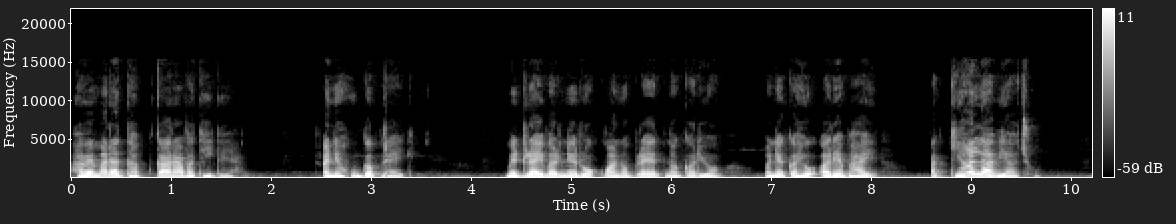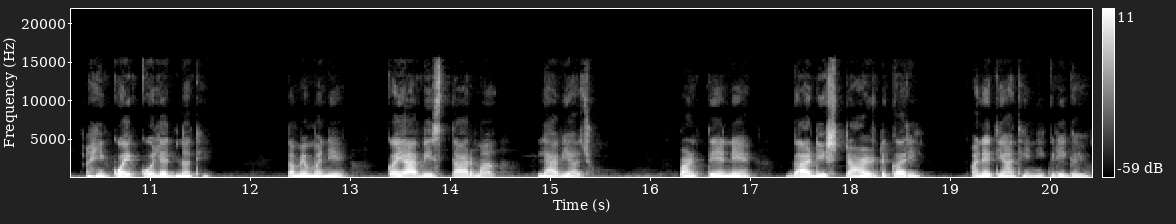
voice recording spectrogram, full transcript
હવે મારા ધબકારા વધી ગયા અને હું ગભરાઈ ગઈ. મેં ડ્રાઈવરને રોકવાનો પ્રયત્ન કર્યો અને કહ્યું, અરે ભાઈ, આ ક્યાં લાવ્યા છો? અહીં કોઈ કોલેજ નથી. તમે મને કયા વિસ્તારમાં લાવ્યા છો? પણ તેને ગાડી સ્ટાર્ટ કરી અને ત્યાંથી નીકળી ગયો.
